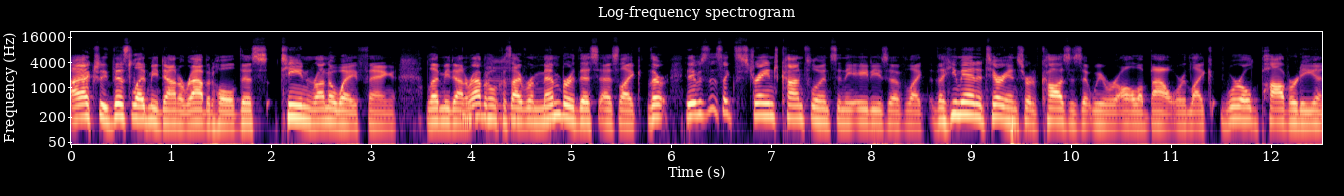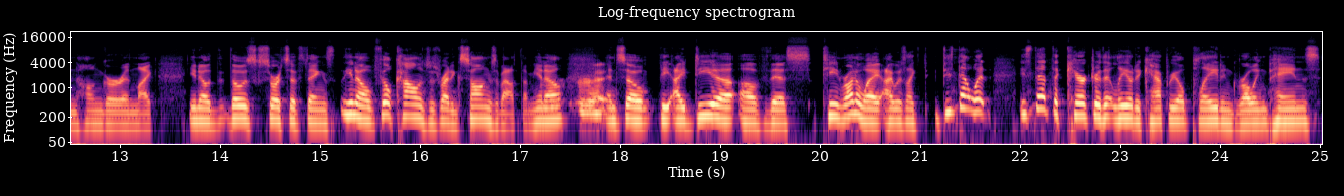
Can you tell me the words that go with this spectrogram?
I actually this led me down a rabbit hole. This teen runaway thing led me down a rabbit hole because I Mm-hmm. remember this as like there. There was this like strange confluence in the '80s of like the humanitarian sort of causes that we were all about, were like world poverty and hunger and like you know th- those sorts of things. You know, Phil Collins was writing songs about them. You know, Right. and so the idea of this teen runaway, I was like, isn't that what? Isn't that the character that Leo DiCaprio played in Growing Pains?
